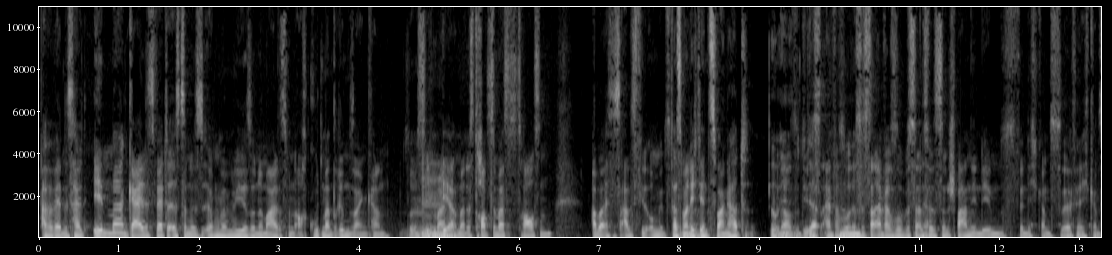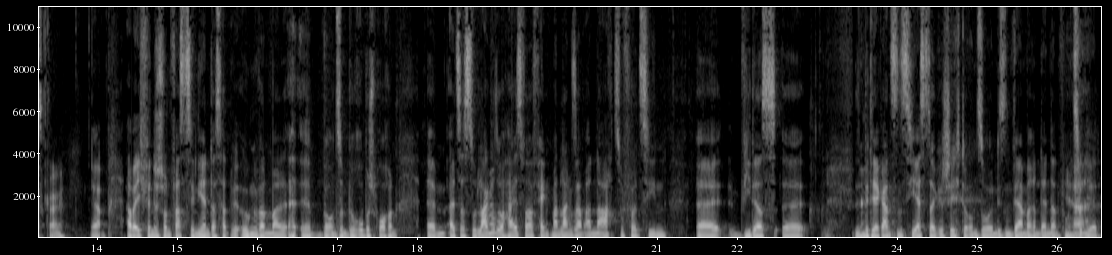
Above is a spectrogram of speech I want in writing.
Aber wenn es halt immer geiles Wetter ist, dann ist es irgendwann wieder so normal, dass man auch gut mal drin sein kann. So, dass ich meine, Ja. man ist trotzdem meistens draußen, aber es ist alles viel ungezwungen. Dass man nicht den Zwang hat. Genau, so dieses ja. einfach so, es ist dann einfach so ein bisschen, als würdest du in Spanien leben. Das finde ich ganz, äh, finde ich ganz geil. Ja, aber ich finde schon faszinierend, das hatten wir irgendwann mal äh, bei uns im Büro besprochen, ähm, als das so lange so heiß war, fängt man langsam an nachzuvollziehen, äh, wie das äh, mit der ganzen Siesta-Geschichte und so in diesen wärmeren Ländern funktioniert.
